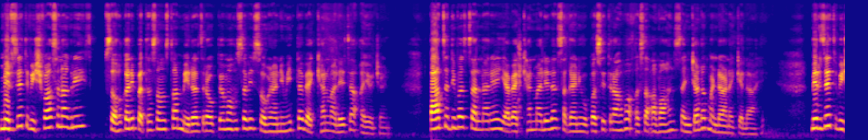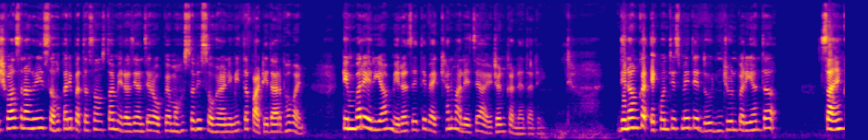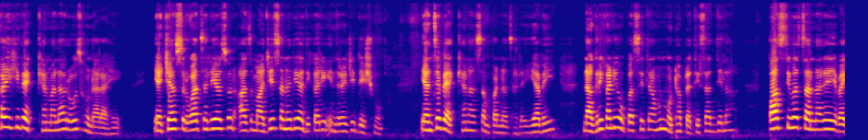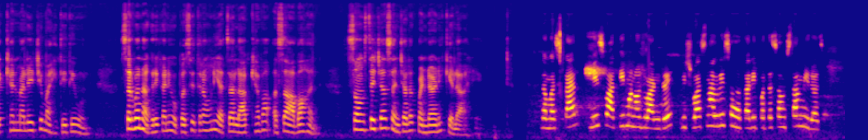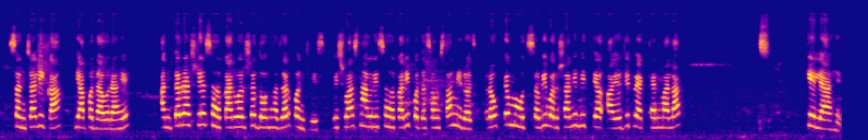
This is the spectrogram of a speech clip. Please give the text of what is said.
मिरजेत विश्वासनागरी सहकारी पथसंस्था मिरज रौप्य महोत्सवी सोहळ्यानिमित्त व्याख्यानमालेचं आयोजन. पाच दिवस चालणाऱ्या या व्याख्यानमालेला सगळ्यांनी उपस्थित राहावं असं आवाहन संचालक मंडळानं केलं आहे. मिरजेत विश्वासनागरी सहकारी पतसंस्था मिरज यांचे रौप्य महोत्सवी सोहळ्यानिमित्त पाटीदार भवन टिंबर एरिया मिरज येथे व्याख्यानमालेचे आयोजन करण्यात आले. दिनांक एकोणतीस मे ते दोन जूनपर्यंत सायंकाळी ही व्याख्यानमाला रोज होणार आहे. याच्या सुरुवात झाली असून आज माजी सनदी अधिकारी इंद्रजी देशमुख यांचे व्याख्यान आज संपन्न झाले. यावेळी नागरिकांनी उपस्थित राहून मोठा प्रतिसाद दिला. पाच दिवस चालणाऱ्या या व्याख्यानमालेची माहिती देऊन सर्व नागरिकांनी उपस्थित राहून याचा लाभ घ्यावा असं आवाहन संस्थेच्या संचालक मंडळाने केलं आहे. नमस्कार. मी स्वाती मनोज वांड्रे विश्वास नागरी सहकारी पतसंस्था मिरज संचालिका या पदावर आहे. आंतरराष्ट्रीय सहकार वर्ष दोन हजार पंचवीस. विश्वास नागरी सहकारी पतसंस्था मिरज. रौप्य महोत्सवी वर्षानिमित्त आयोजित व्याख्यानमाला केल्या आहेत.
